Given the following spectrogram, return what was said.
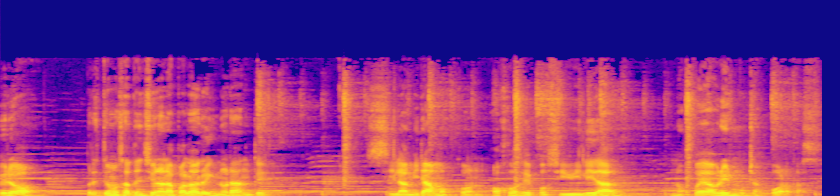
Pero prestemos atención a la palabra ignorante. Si la miramos con ojos de posibilidad, nos puede abrir muchas puertas.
